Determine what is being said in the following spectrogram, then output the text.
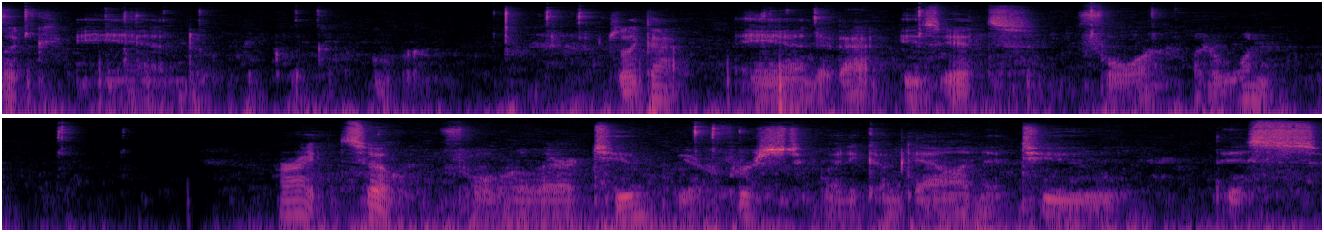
left click, and right click over. Just like that. And that is it for letter 1. Alright, so for layer 2, we are first going to come down to this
